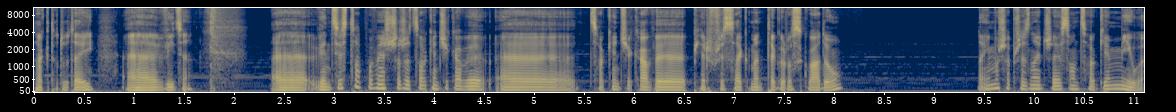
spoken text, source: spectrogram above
Tak to tutaj e, widzę. E, więc jest to, powiem szczerze, całkiem ciekawy, całkiem ciekawy pierwszy segment tego rozkładu. No i muszę przyznać, że jest on całkiem miły.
